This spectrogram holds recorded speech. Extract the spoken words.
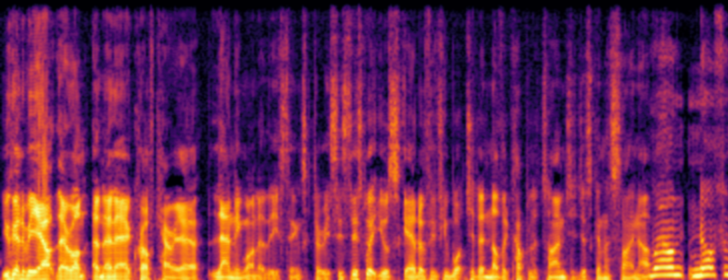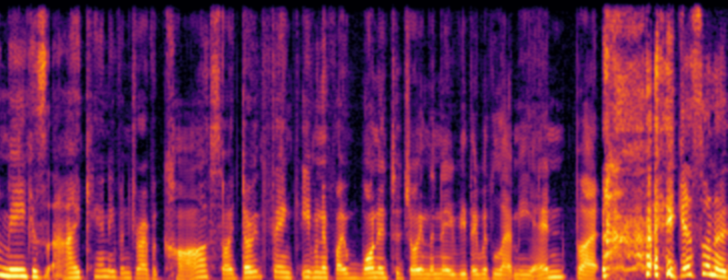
You're going to be out there on, on an aircraft carrier landing one of these things, Clarice. Is this what you're scared of? If you watch it another couple of times, you're just going to sign up? Well, not for me because I can't even drive a car. So I don't think even if I wanted to join the Navy, they would let me in. But I guess on a,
